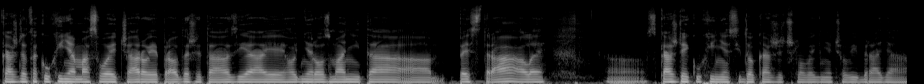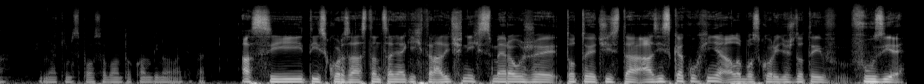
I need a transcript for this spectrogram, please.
každá tá kuchyňa má svoje čaro. Je pravda, že tá Ázia je hodne rozmanitá a pestrá, ale z každej kuchyne si dokáže človek niečo vybrať a nejakým spôsobom to kombinovať a tak. Asi ty skôr zastanca nejakých tradičných smerov, že toto je čistá azijská kuchyňa, alebo skôr ideš do tej fúzie?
